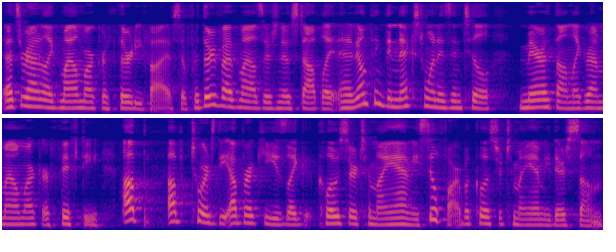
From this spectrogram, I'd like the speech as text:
That's around like mile marker 35. So for 35 miles, there's no stoplight, and I don't think the next one is until Marathon, like around mile marker 50. Up up towards the upper Keys, like closer to Miami, still far, but closer to Miami, there's some.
